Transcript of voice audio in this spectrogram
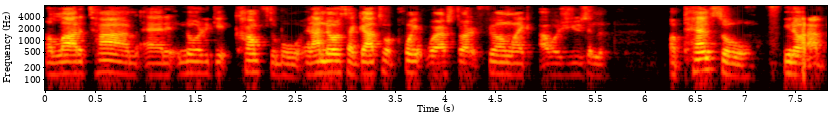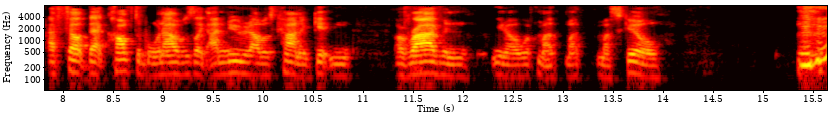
a lot of time at it in order to get comfortable. And I noticed I got to a point where I started feeling like I was using a pencil. You know, I, I felt that comfortable, and I was like, I knew that I was kind of getting arriving, you know, with my my, my skill. Mm-hmm.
